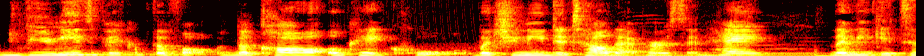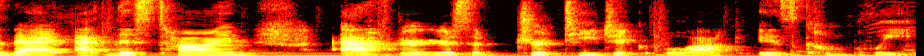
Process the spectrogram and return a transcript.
If you need to pick up the, the call, okay, cool. But you need to tell that person, hey, let me get to that at this time after your strategic block is complete.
